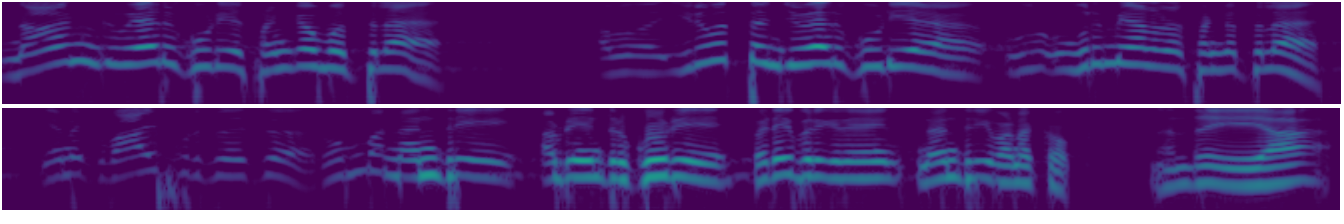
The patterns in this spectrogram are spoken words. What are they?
நான்கு பேர் கூடிய சங்கமத்தில் இருபத்தஞ்சு பேர் கூடிய உ- உரிமையாளர் சங்கத்தில் எனக்கு வாய்ப்பு கொடுத்ததுக்கு ரொம்ப நன்றி அப்படின்னு கூறி விடைபெறுகிறேன். நன்றி வணக்கம். நன்றி ஐயா.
